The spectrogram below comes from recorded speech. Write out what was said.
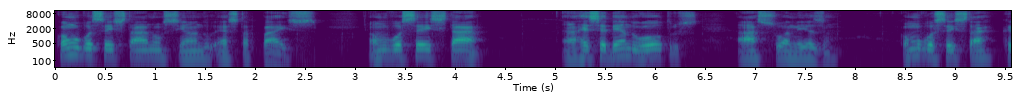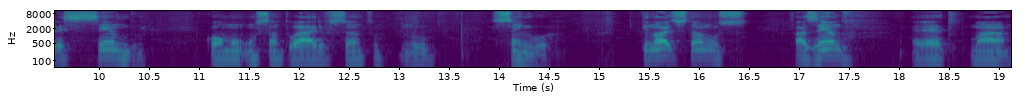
como você está anunciando esta paz? Como você está ah, recebendo outros à sua mesa? Como você está crescendo como um santuário santo no Senhor. O que nós estamos fazendo é uma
